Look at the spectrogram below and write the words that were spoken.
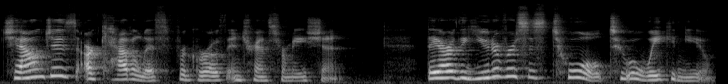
Challenges are catalysts for growth and transformation. They are the universe's tool to awaken you.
